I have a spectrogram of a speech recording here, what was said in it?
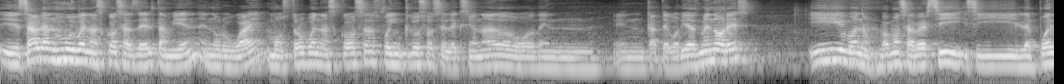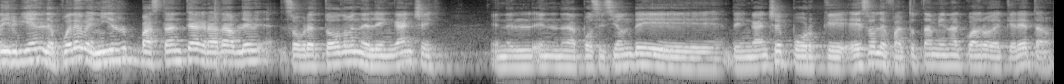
y se hablan muy buenas cosas de él también en Uruguay. Mostró buenas cosas, fue incluso seleccionado en, categorías menores. Y bueno, vamos a ver si, si le puede ir bien. Le puede venir bastante agradable, sobre todo en el enganche, en, el, en la posición de, de enganche, porque eso le faltó también al cuadro de Querétaro.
